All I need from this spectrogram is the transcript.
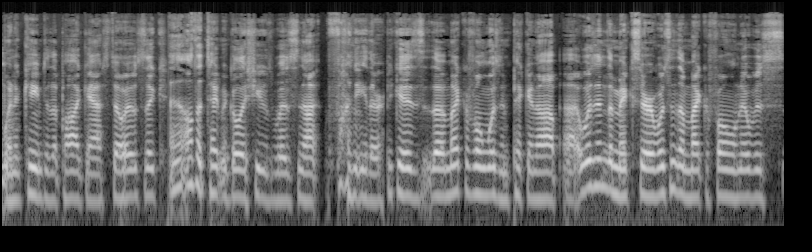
when it came to the podcast. So it was like, and all the technical issues was not fun either because the microphone wasn't picking up. Uh, it wasn't the mixer, it wasn't the microphone. It was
